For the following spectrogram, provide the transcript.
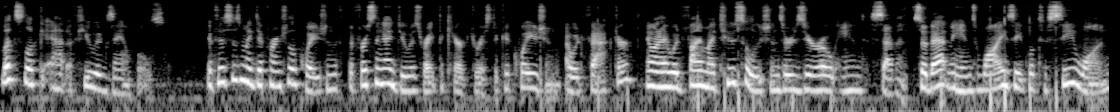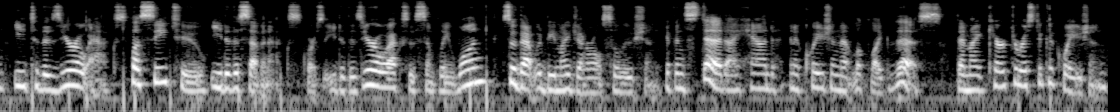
Let's look at a few examples. If this is my differential equation, the first thing I do is write the characteristic equation. I would factor, and when I would find my two solutions are 0 and 7. So that means y is equal to c1 e to the 0x plus c2 e to the 7x. Of course, e to the 0x is simply 1, so that would be my general solution. If instead I had an equation that looked like this, then my characteristic equation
